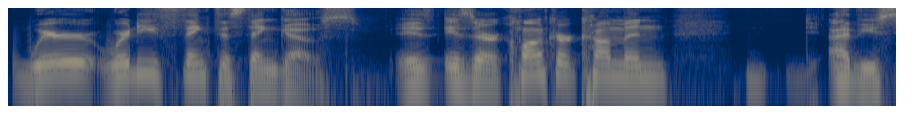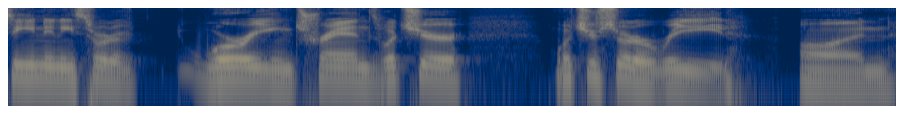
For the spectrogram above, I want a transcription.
where where do you think this thing goes? Is is there a clunker coming? Have you seen any sort of worrying trends? What's your what's your sort of read on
